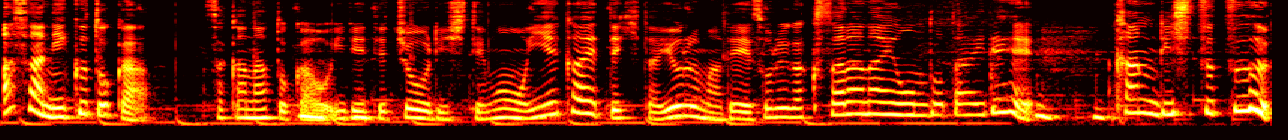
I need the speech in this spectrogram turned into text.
朝肉とか魚とかを入れて調理しても、家帰ってきた夜までそれが腐らない温度帯でうんうん管理しつつ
